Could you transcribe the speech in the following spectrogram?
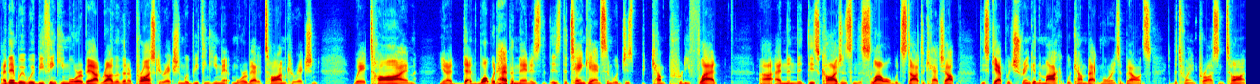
And then we would be thinking more about rather than a price correction, we'd be thinking more about a time correction, where time, you know, that what would happen then is is the Tenkan-sen would just become pretty flat, uh, and then the, this Kijun-sen, the slower, would start to catch up. This gap would shrink, and the market would come back more into balance between price and time.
